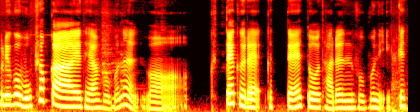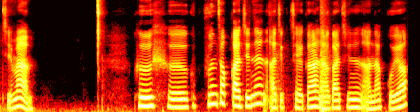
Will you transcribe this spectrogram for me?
그리고 목표가에 대한 부분은 뭐 그때 그래 그때 또 다른 부분이 있겠지만 그, 그 분석까지는 아직 제가 나가지는 않았고요.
